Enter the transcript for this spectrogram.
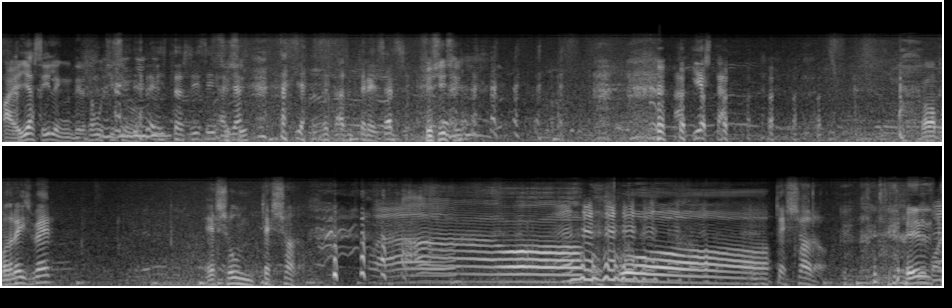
A ella sí, le interesa muchísimo. He visto, sí, sí, Sí, ya, sí. ya empezó a interesarse. Sí, sí, sí. Aquí está. Como podréis ver, es un tesoro. Un tesoro. El moneda.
